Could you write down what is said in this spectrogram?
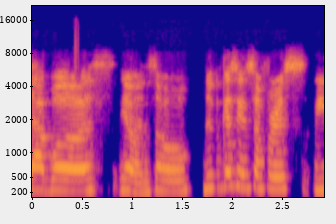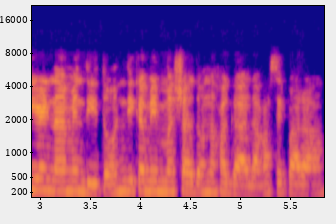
Tapos, yun, so, dun kasi sa first year namin dito, hindi kami masyadong nakagala kasi parang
